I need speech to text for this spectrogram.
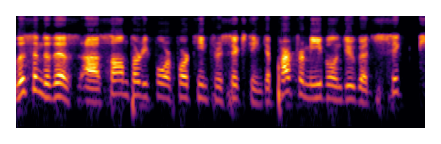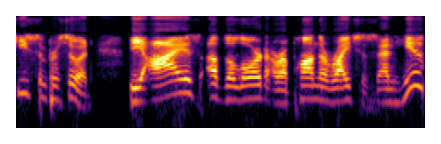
listen to this, uh, Psalm 34, 14 through 16, depart from evil and do good, seek peace and pursue it. The eyes of the Lord are upon the righteous, and his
